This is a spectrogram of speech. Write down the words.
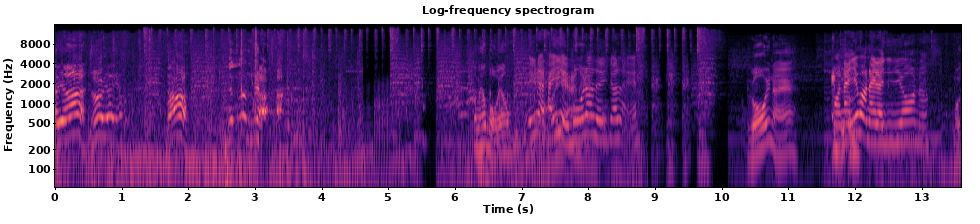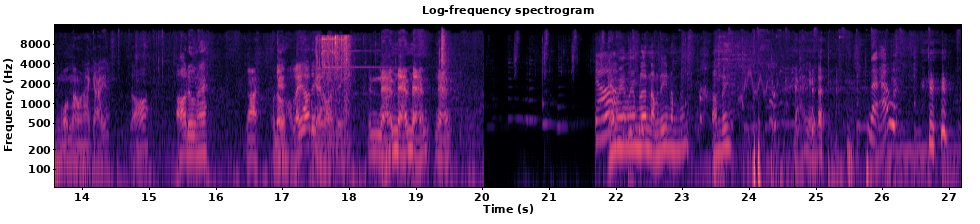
Lên nha Rồi, rồi, rồi. Đó Nhanh lên Có mấy hút bụi không? ý là thấy gì mua đó đi cho lẹ. Gối nè. Màu này với màu này là gì vô nè Mỗi mỗi màu hai cái á. Đó. Ờ được nè. Rồi Được, lấy hết đi. Ok, rồi đi. Nệm nệm nệm nệm. Nhớ. Em em em lên nằm đi nằm đi. Nằm đi. Đã vậy. Đã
